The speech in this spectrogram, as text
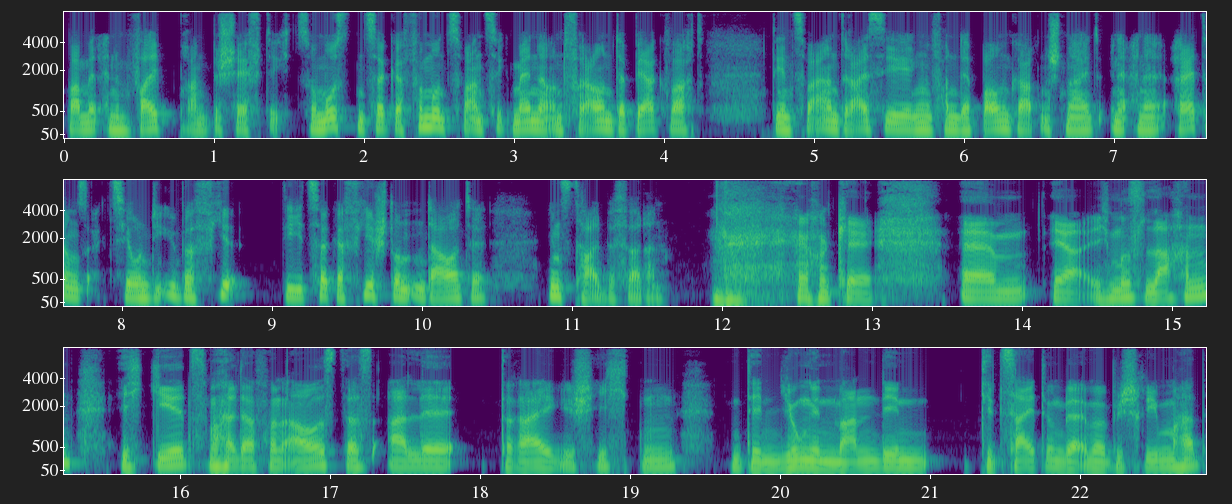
war mit einem Waldbrand beschäftigt. So mussten ca. 25 Männer und Frauen der Bergwacht den 32-Jährigen von der Baumgartenschneid in einer Rettungsaktion, die über vier, die ca. vier Stunden dauerte, ins Tal befördern. Okay. Ähm, ja, ich muss lachen. Ich gehe jetzt mal davon aus, dass alle drei Geschichten den jungen Mann, den die Zeitung da immer beschrieben hat,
